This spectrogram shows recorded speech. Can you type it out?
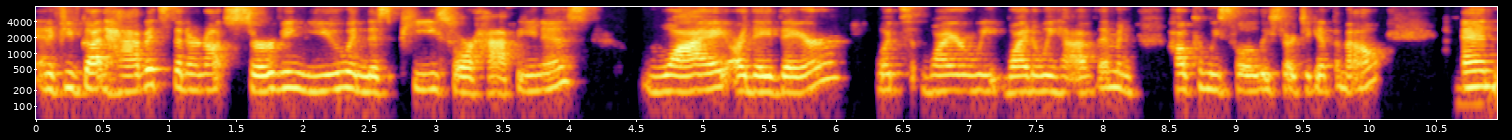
And if you've got habits that are not serving you in this peace or happiness, why are they there what's why are we why do we have them and how can we slowly start to get them out mm-hmm. and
